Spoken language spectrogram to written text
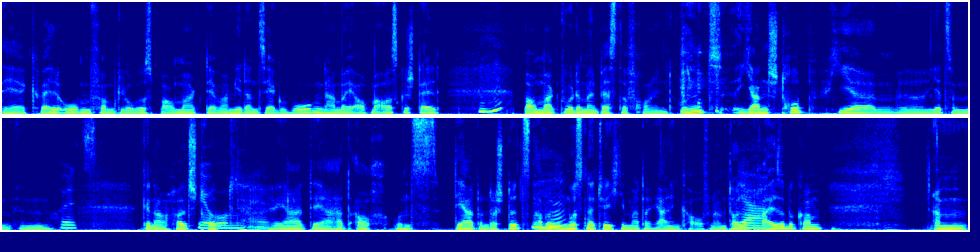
der Quell oben vom Globus Baumarkt, der war mir dann sehr gewogen. Da haben wir ja auch mal ausgestellt. Mhm. Baumarkt wurde mein bester Freund. Und Jan Strupp hier äh, jetzt im, im Holz. Genau, Holzstrupp, ja, der hat auch uns, der hat unterstützt, aber Mhm. wir mussten natürlich die Materialien kaufen, haben tolle Ja. Preise bekommen. Ähm,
